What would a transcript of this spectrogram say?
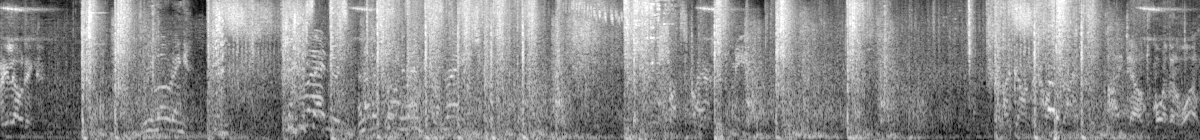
Reloading. Reloading. Check the sectors. Another squad in range. Shots fired at me. I downed the hostile. I downed more than one.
